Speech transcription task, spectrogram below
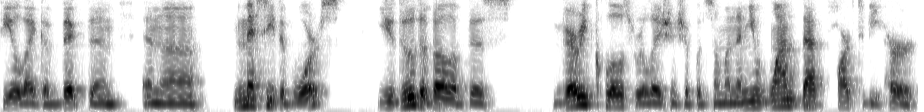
feel like a victim in a messy divorce, you do develop this very close relationship with someone and you want that part to be heard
